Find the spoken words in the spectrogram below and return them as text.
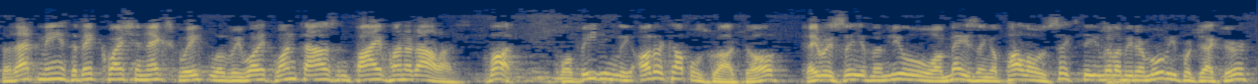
So that means the big question next week will be worth $1,500. But for beating the other couples, Groucho, they receive the new amazing Apollo 16 millimeter movie projector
